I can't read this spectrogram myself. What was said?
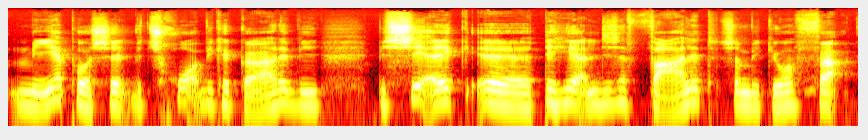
mere på os selv. Vi tror, vi kan gøre det. Vi, vi ser ikke øh, det her lige så farligt, som vi gjorde før.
